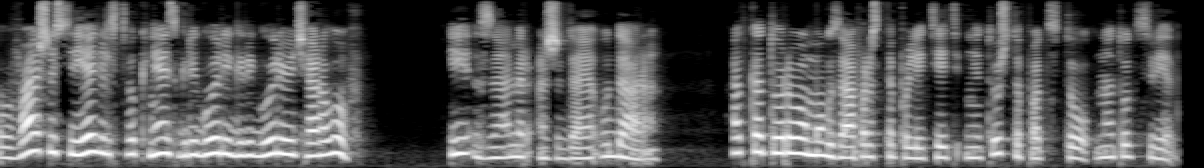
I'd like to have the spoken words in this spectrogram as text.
«Ваше сиятельство, князь Григорий Григорьевич Орлов!» И замер, ожидая удара, от которого мог запросто полететь не то что под стол, на тот свет.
